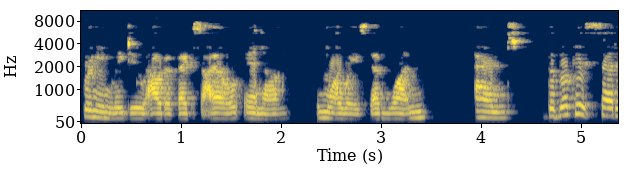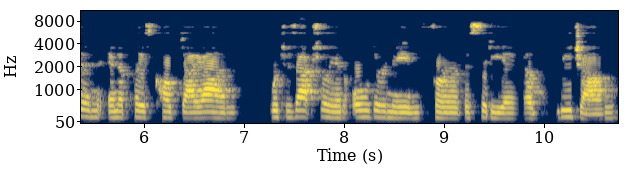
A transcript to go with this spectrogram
bringing Li Du out of exile in, um, in more ways than one. And the book is set in, in a place called Day'an, which is actually an older name for the city of Lijiang,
